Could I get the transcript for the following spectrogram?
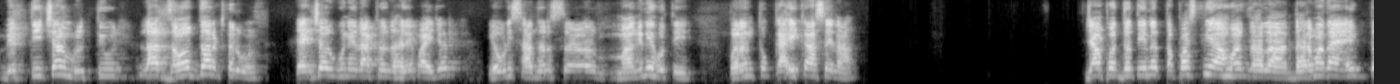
व्यक्तीच्या मृत्यूला जबाबदार ठरवून त्यांच्यावर गुन्हे दाखल झाले पाहिजेत. एवढी सादर मागणी होती. परंतु काही का असे ना ज्या पद्धतीनं तपासणी अहवाल झाला धर्मादाय आयुक्त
